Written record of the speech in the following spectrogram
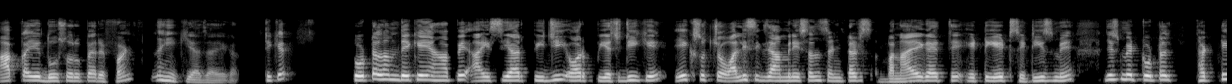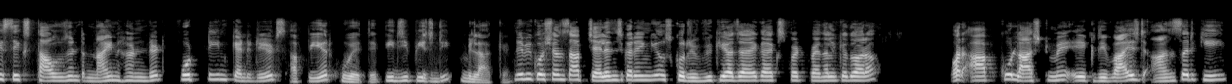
आपका ये दो सौ रुपए रिफंड नहीं किया जाएगा, ठीक है? टोटल हम देखें यहाँ पे आईसीआर पीजी और पीएचडी के 144 एग्जामिनेशन सेंटर्स बनाए गए थे 88 सिटीज़ में जिसमें टोटल 36,914 कैंडिडेट्स अपीयर हुए थे पीजी पीएचडी मिला के। जितने भी क्वेश्चंस आप चैलेंज करेंगे उसको रिव्यू किया जाएगा एक्सपर्ट पैनल के द्वारा। और आपको लास्ट में एक रिवाइज्ड आंसर की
